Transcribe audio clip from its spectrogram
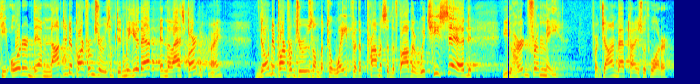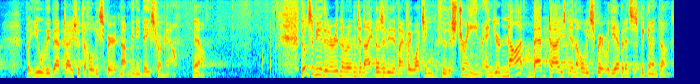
he ordered them not to depart from Jerusalem. Didn't we hear that in the last part? All right. Don't depart from Jerusalem, but to wait for the promise of the Father, which he said, You heard from me. For John baptized with water, but you will be baptized with the Holy Spirit not many days from now. Now, those of you that are in the room tonight, those of you that might be watching through the stream, and you're not baptized in the Holy Spirit with the evidence of speaking in tongues,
